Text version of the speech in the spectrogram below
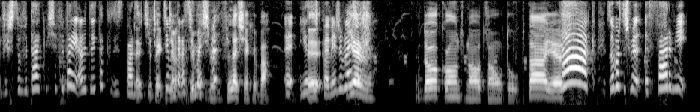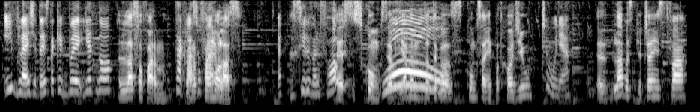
Wiesz co, wy- tak mi się wydaje, ale to i tak jest bardzo Ej, dziwne. czekaj, gdzie, my teraz gdzie my jesteśmy? W lesie chyba. E, jesteś E, pewien, że w lesie? Jeż! Dokąd nocą tu ptajesz? Tak! Zobacz, jesteśmy w farmie i w lesie, to jest tak jakby jedno... Lasofarm. Tak, Far, lasofarm. Farmolas. E, Silver Fox? E, skunks. Ja, ja bym do Wow! tego skunksa nie podchodził. Czemu nie? E, dla bezpieczeństwa.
